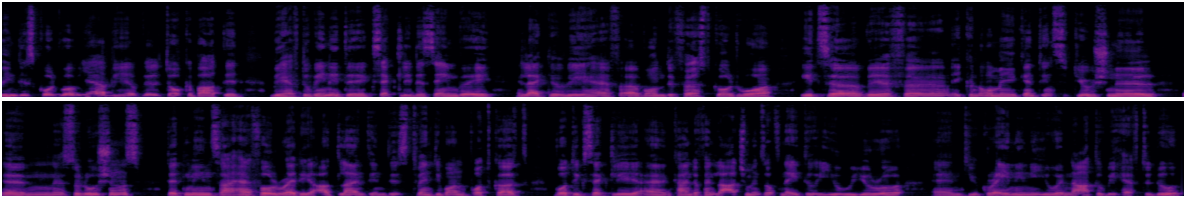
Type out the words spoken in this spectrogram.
win this Cold War. Yeah, we will talk about it. We have to win it exactly the same way like we have uh, won the first Cold War. It's uh, with uh, economic and institutional um, solutions. That means I have already outlined in this 21 podcast what exactly uh, kind of enlargements of NATO, EU, Euro and Ukraine in EU and NATO we have to do.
